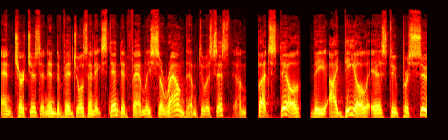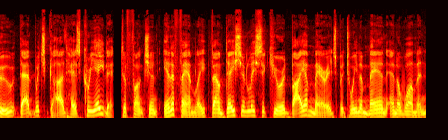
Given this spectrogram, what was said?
and churches and individuals and extended families surround them to assist them. But still, the ideal is to pursue that which God has created to function in a family foundationally secured by a marriage between a man and a woman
